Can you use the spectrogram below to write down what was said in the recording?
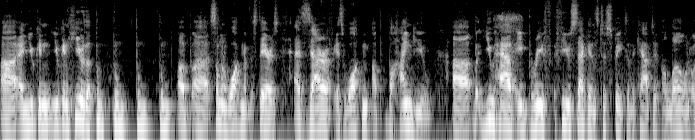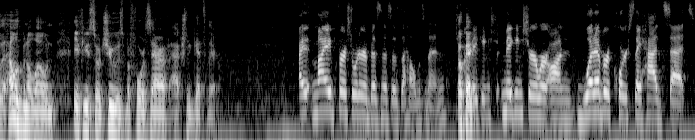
uh, and you can you can hear the thump thump thump thump of uh, someone walking up the stairs as Zariff is walking up behind you. Uh, but you have a brief few seconds to speak to the captain alone, or the helmsman alone, if you so choose, before Zariff actually gets there. I, my first order of business is the helmsman. Okay. Making making sure we're on whatever course they had set,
